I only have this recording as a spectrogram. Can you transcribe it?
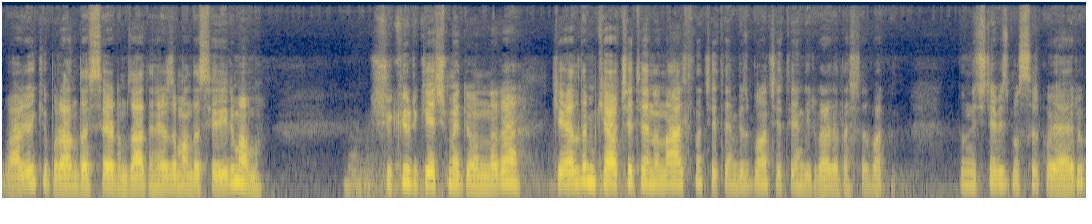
var ya ki branda serdim zaten her zaman da seriydim ama şükür geçmedi onlara. Geldim ki çetenin altına çeten biz buna çeten diyoruz arkadaşlar bakın. Bunun içine biz mısır koyarız.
